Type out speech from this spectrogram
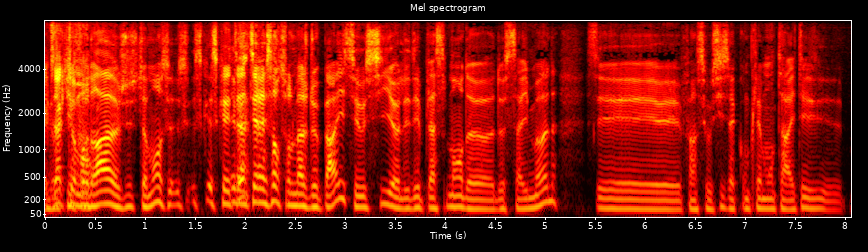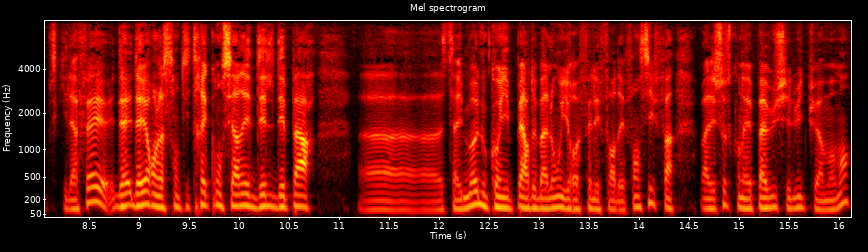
Exactement. Il faudra euh, justement. Ce, qui a Eh été ben- intéressant sur le match de Paris, c'est aussi euh, les déplacements de, de Simon. C'est, enfin, c'est aussi sa complémentarité, euh, ce qu'il a fait. D'a- D'ailleurs, on l'a senti très concerné dès le départ. euh, Simon, ou quand il perd de ballon, il refait l'effort défensif. Enfin, voilà, des choses qu'on n'avait pas vues chez lui depuis un moment.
